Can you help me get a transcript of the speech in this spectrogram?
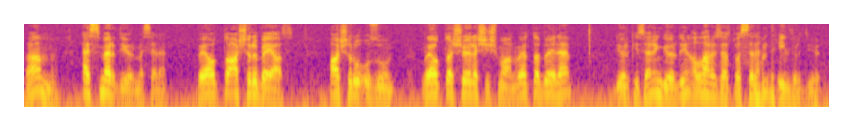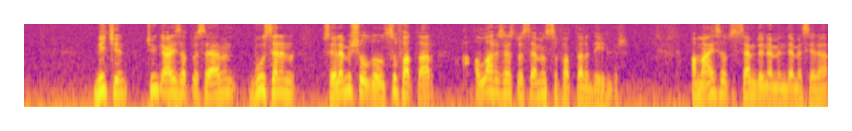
Tamam mı? Esmer diyor mesela. Veyahut da aşırı beyaz. Aşırı uzun. Veyahut da şöyle şişman. Veyahut da böyle diyor ki senin gördüğün Allah Resulü Vesselam değildir diyor. Niçin? Çünkü Aleyhisselatü Vesselam'ın bu senin söylemiş olduğun sıfatlar Allah Resulü Vesselam'ın sıfatları değildir. Ama Aleyhisselatü Vesselam döneminde mesela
